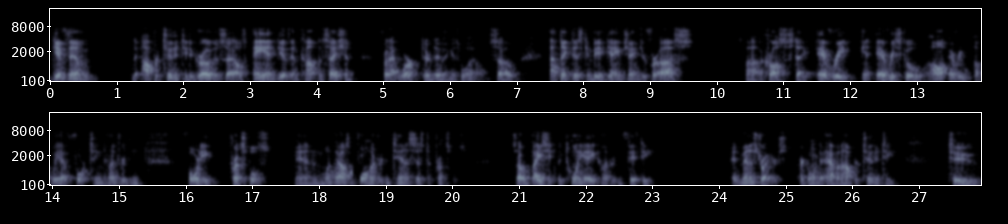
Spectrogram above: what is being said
give them the opportunity to grow themselves and give them compensation for that work they're doing as well. So I think this can be a game changer for us uh, across the state. Every in every school, all every we have 1,440 principals and 1,410 assistant principals. So basically, 2,850 administrators are going to have an opportunity to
